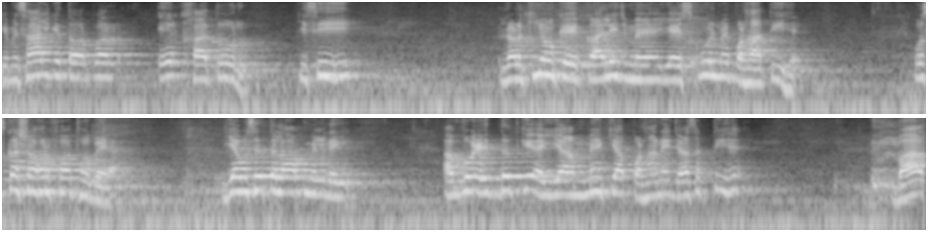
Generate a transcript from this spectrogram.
کہ مثال کے طور پر ایک خاتون کسی لڑکیوں کے کالج میں یا اسکول میں پڑھاتی ہے۔ اس کا شوہر فوت ہو گیا یا اسے طلاق مل گئی۔ اب وہ عدت کے ایام میں کیا پڑھانے جا سکتی ہے؟ بعض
